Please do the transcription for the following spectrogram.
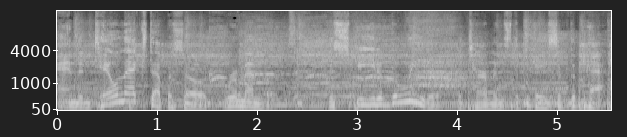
And until next episode, remember, the speed of the leader determines the pace of the pack.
